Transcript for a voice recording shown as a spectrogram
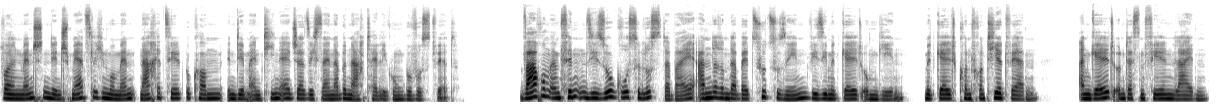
wollen Menschen den schmerzlichen Moment nacherzählt bekommen, in dem ein Teenager sich seiner Benachteiligung bewusst wird? Warum empfinden sie so große Lust dabei, anderen dabei zuzusehen, wie sie mit Geld umgehen, mit Geld konfrontiert werden, an Geld und dessen Fehlen leiden?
